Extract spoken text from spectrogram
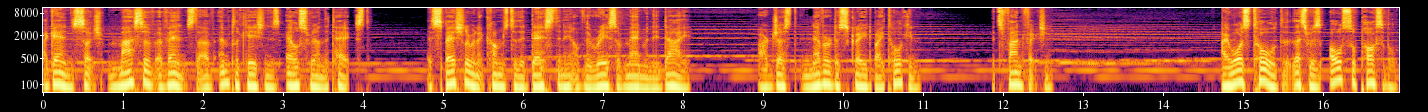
Again, such massive events that have implications elsewhere in the text, especially when it comes to the destiny of the race of men when they die, are just never described by Tolkien. It's fanfiction. I was told that this was also possible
